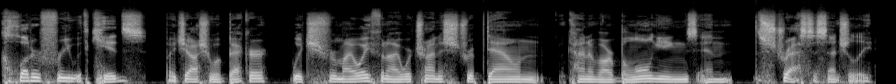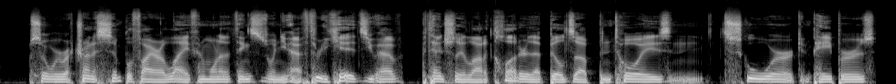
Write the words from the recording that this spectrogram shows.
Clutter Free with Kids by Joshua Becker. which for my wife and I, we're trying to strip down kind of our belongings and stress essentially. So we're trying to simplify our life. And one of the things is when you have three kids, you have potentially a lot of clutter that builds up in toys and schoolwork and papers.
